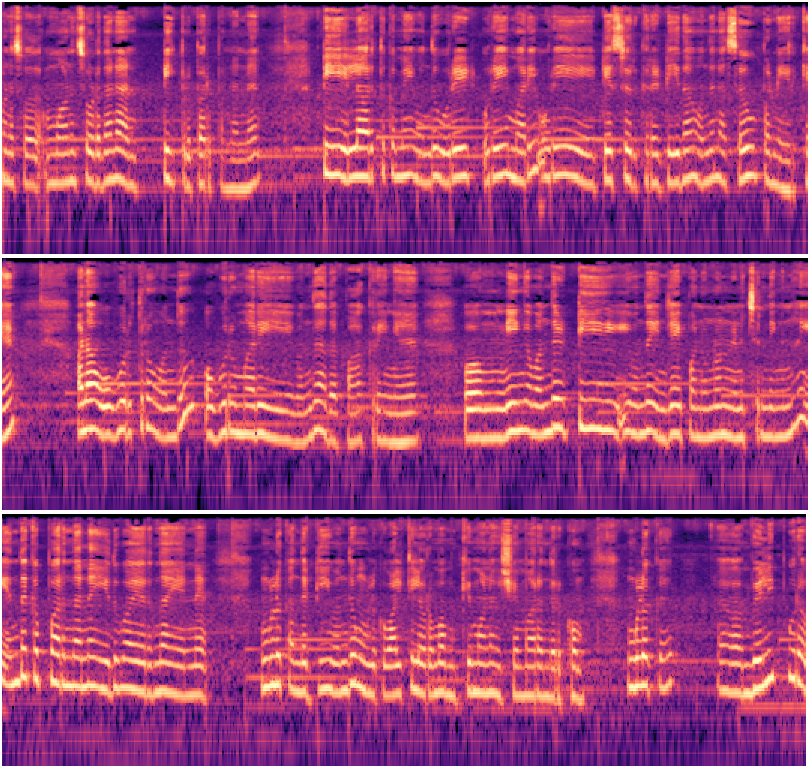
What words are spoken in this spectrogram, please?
மனசோ மனசோட தான் நான் டீ ப்ரிப்பேர் பண்ணினேன். டீ எல்லாத்துக்குமே வந்து ஒரே ஒரே மாதிரி ஒரே டேஸ்ட் இருக்கிற டீ தான் வந்து நான் சர்வ் பண்ணியிருக்கேன். ஆனால் ஒவ்வொருத்தரும் வந்து ஒவ்வொரு மாதிரி வந்து அதை பார்க்குறீங்க. நீங்கள் வந்து டீ வந்து என்ஜாய் பண்ணணும்னு நினச்சிருந்தீங்கன்னா எந்த கப்பாக இருந்தானே எதுவாக இருந்தால் என்ன? உங்களுக்கு அந்த டீ வந்து உங்களுக்கு வாழ்க்கையில் ரொம்ப முக்கியமான விஷயமா இருந்திருக்கும். உங்களுக்கு வெளிப்புற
